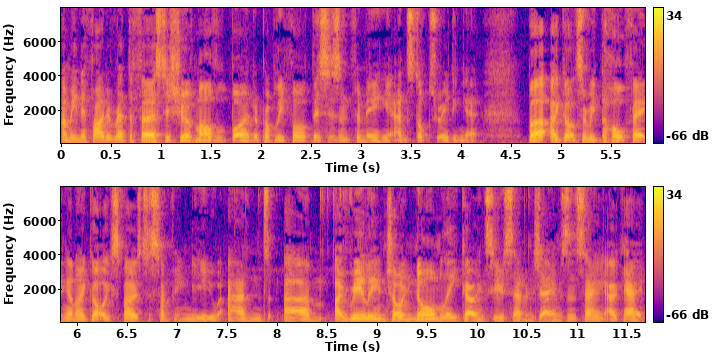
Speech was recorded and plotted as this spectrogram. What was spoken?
I mean, if I'd have read the first issue of Marvel Boy, I'd have probably thought this isn't for me and stopped reading it. But I got to read the whole thing and I got exposed to something new, and um, I really enjoy normally going to Seven James and saying, "Okay,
